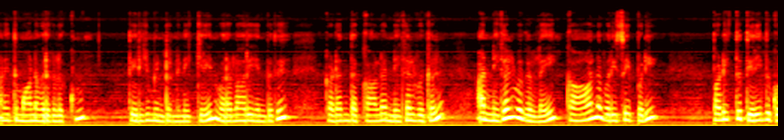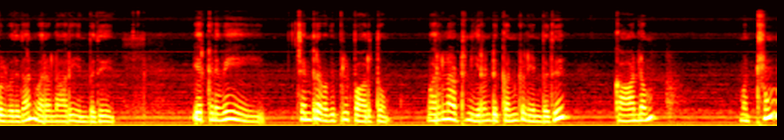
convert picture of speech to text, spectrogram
அனைத்து மாணவர்களுக்கும் தெரியும் என்று நினைக்கிறேன். வரலாறு என்பது கடந்த கால நிகழ்வுகள். அந்நிகழ்வுகளை கால வரிசைப்படி படித்து தெரிந்து கொள்வதுதான் வரலாறு என்பது. ஏற்கனவே சென்ற வகுப்பில் பார்த்தோம். வரலாற்றின் இரண்டு கண்கள் என்பது காலம் மற்றும்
